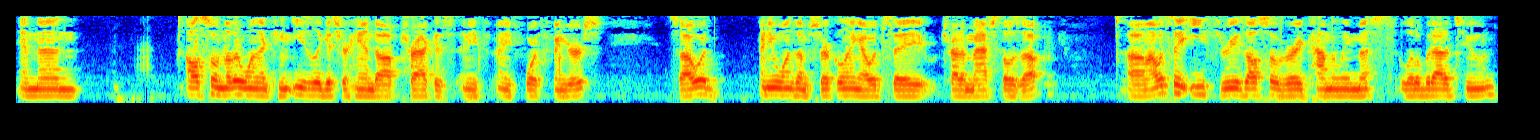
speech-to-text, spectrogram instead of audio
and then also another one that can easily get your hand off track is any, any fourth fingers. So I would any ones I'm circling, I would say try to match those up. Um, I would say E3 is also very commonly missed, a little bit out of tune,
